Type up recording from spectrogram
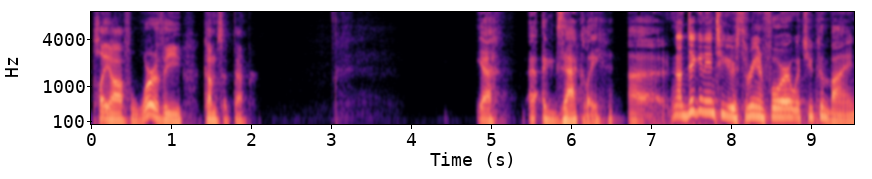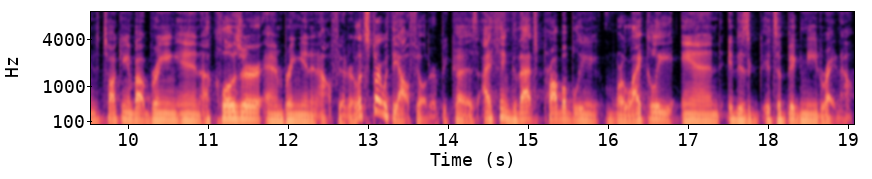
playoff worthy come September. Yeah, Exactly. Uh, now, digging into your three and four, which you combined, talking about bringing in a closer and bringing in an outfielder. Let's start with the outfielder because I think that's probably more likely, and it is it's a big need right now.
